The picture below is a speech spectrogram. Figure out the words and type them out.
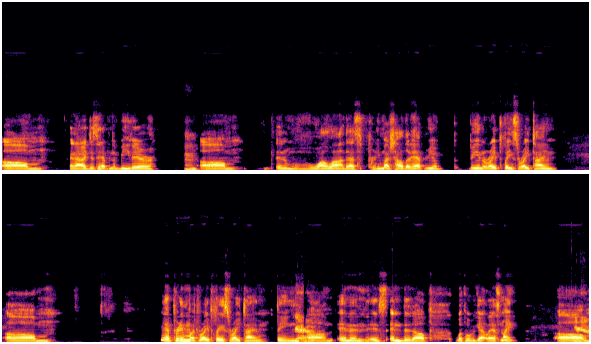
um, and I just happened to be there. Um, and voila, that's pretty much how that happened. You know, being in the right place, right time. Um, yeah, pretty much right place, right time thing. Yeah. Um, and then it's ended up with what we got last night. Um, Yeah.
